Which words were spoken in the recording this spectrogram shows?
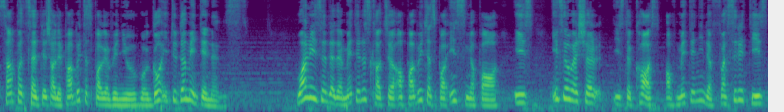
Some percentage of the public transport revenue will go into the maintenance. One reason that the maintenance culture of public transport in Singapore is influential is the cost of maintaining the facilities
